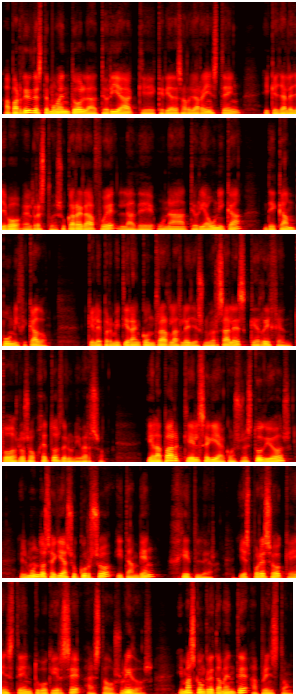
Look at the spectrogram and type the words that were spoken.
A partir de este momento, la teoría que quería desarrollar Einstein y que ya le llevó el resto de su carrera fue la de una teoría única de campo unificado, que le permitiera encontrar las leyes universales que rigen todos los objetos del universo. Y a la par que él seguía con sus estudios, el mundo seguía su curso y también Hitler. Y es por eso que Einstein tuvo que irse a Estados Unidos, y más concretamente a Princeton,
